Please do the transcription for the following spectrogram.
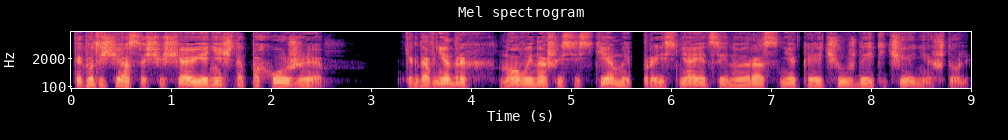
Так вот и сейчас ощущаю я нечто похожее, когда в недрах новой нашей системы проясняется иной раз некое чуждое течение, что ли.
